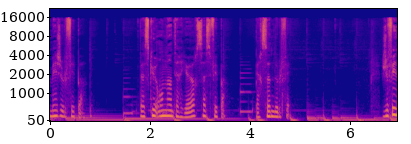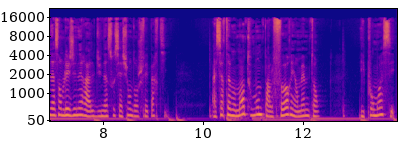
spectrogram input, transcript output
mais je le fais pas. Parce que en intérieur, ça se fait pas. Personne ne le fait. Je fais une assemblée générale d'une association dont je fais partie. À certains moments, tout le monde parle fort et en même temps. Et pour moi, c'est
